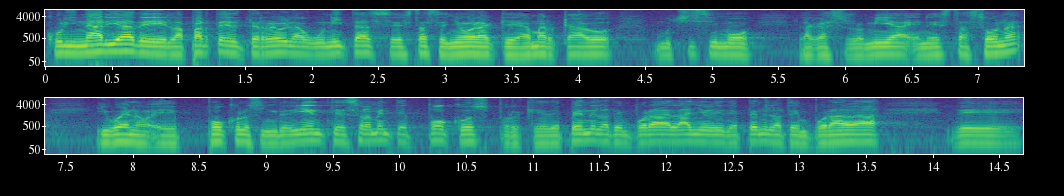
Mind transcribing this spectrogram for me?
culinaria de la parte del Terreo y Lagunitas, esta señora que ha marcado muchísimo la gastronomía en esta zona y bueno, eh, pocos los ingredientes, solamente pocos, porque depende de la temporada del año y depende de la temporada de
